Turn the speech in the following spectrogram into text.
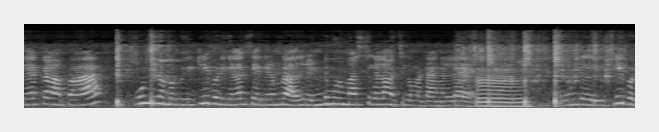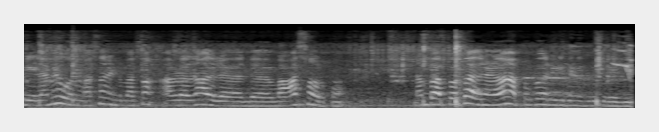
சேர்க்கலாம்ப்பா. பூண்டு நம்ம இப்போ இட்லி பொடிக்கெல்லாம் சேர்க்கணும்ல அது ரெண்டு மூணு மாதத்துக்கெல்லாம் வச்சுக்க மாட்டாங்கல்ல. பூண்டு இட்லி பொடி எல்லாமே ஒரு மாதம் ரெண்டு மாதம் அவ்வளோதான் அதில் அந்த வாசம் இருக்கும். நம்ம அப்பப்போ அதனால தான் அப்பப்போ ரெடி பண்ணி கொடுக்குறது.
